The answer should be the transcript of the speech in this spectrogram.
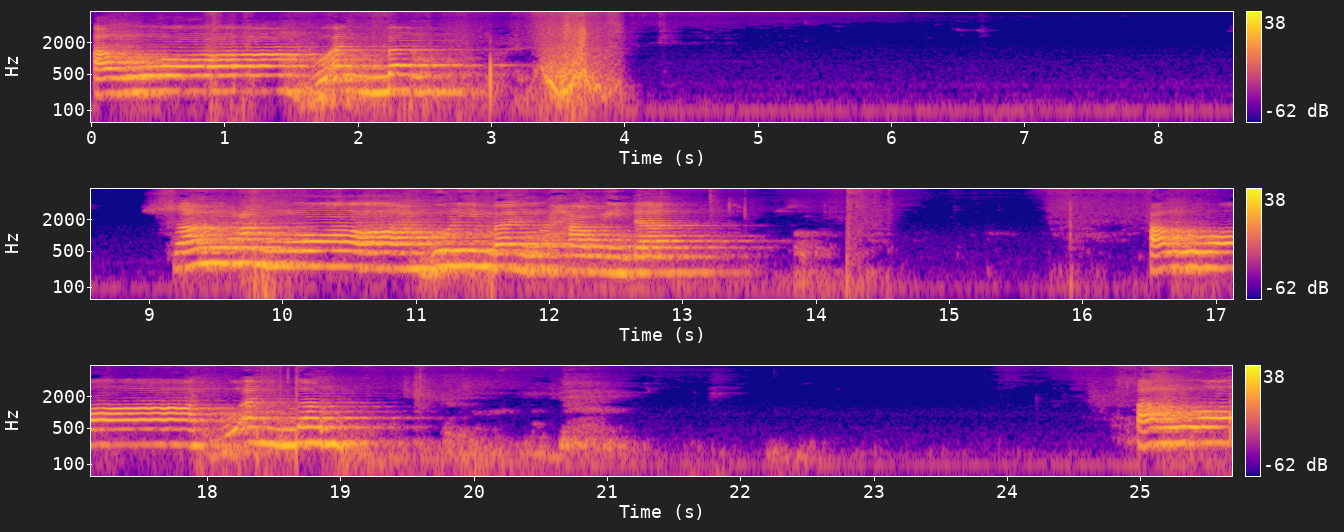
Allahu Akbar. Sallallahu liman hamidah Allahu Akbar. Allah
